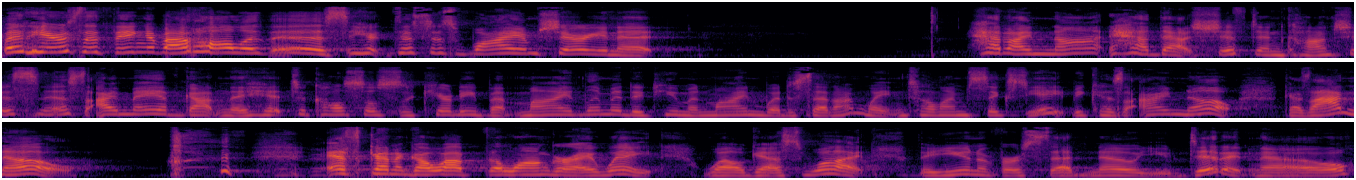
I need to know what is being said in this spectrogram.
but here's the thing about all of this. Here, this is why I'm sharing it. Had I not had that shift in consciousness, I may have gotten the hit to call Social Security, but my limited human mind would have said, I'm waiting until I'm 68 because I know, because I know it's going to go up the longer I wait. Well, guess what? The universe said, No, you didn't know.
